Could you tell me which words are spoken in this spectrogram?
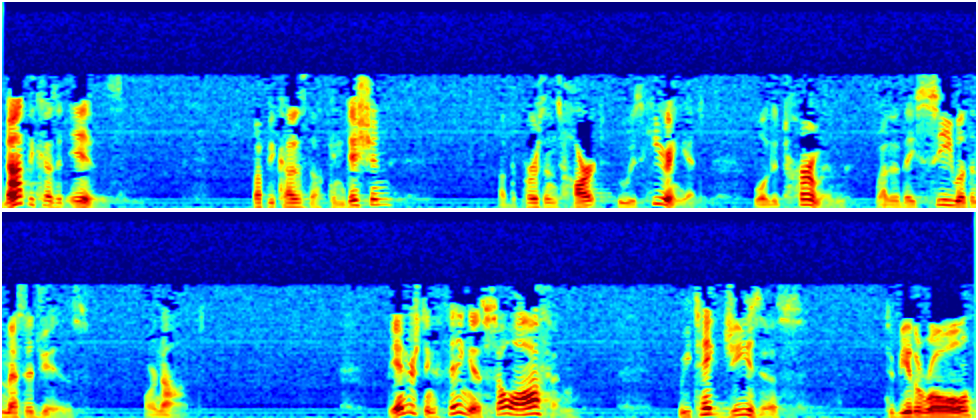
Not because it is, but because the condition of the person's heart who is hearing it will determine whether they see what the message is or not. The interesting thing is, so often we take Jesus to be the role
